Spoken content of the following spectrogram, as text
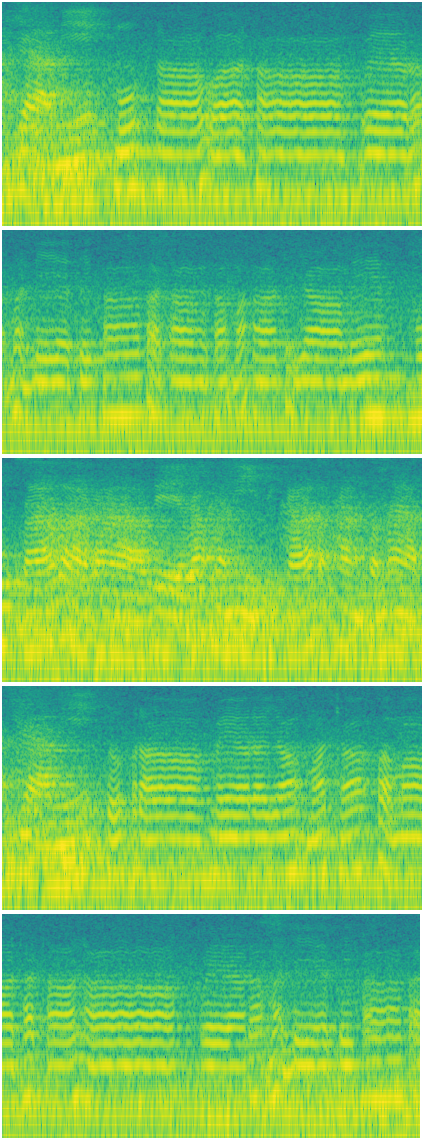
ธิยามิมุสาวาทาเวรมณีสิกขาปะทังสมาธิยามิมุสาวาราเวรมณีสิกขาปะทังสมาธิยามิสุราเมรยมัชฌะปมาทฐานาเวรมณีสิกขาปะ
